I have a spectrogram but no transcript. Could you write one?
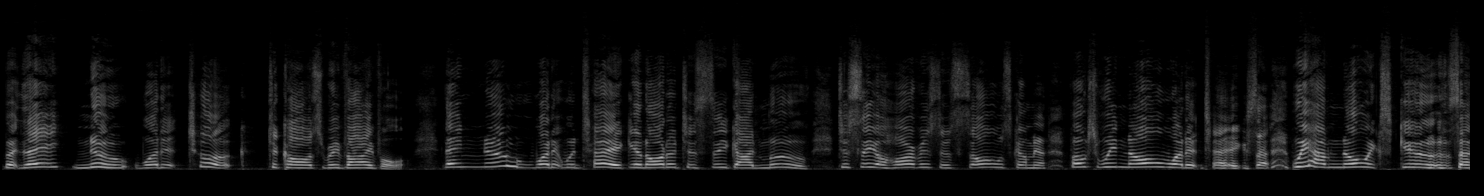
But they knew what it took to cause revival. They knew what it would take in order to see God move, to see a harvest of souls come in. Folks, we know what it takes. Uh, we have no excuse uh,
